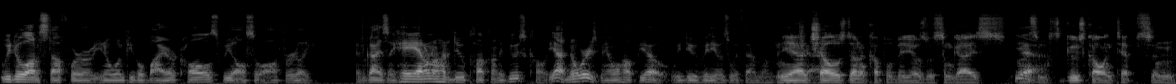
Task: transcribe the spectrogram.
we do a lot of stuff where, you know, when people buy our calls, we also offer, like, if a guy's like, hey, I don't know how to do a cluck on a goose call. Yeah, no worries, man. We'll help you out. We do videos with them on video Yeah, chat. Cello's done a couple videos with some guys, on Yeah. some goose calling tips, and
